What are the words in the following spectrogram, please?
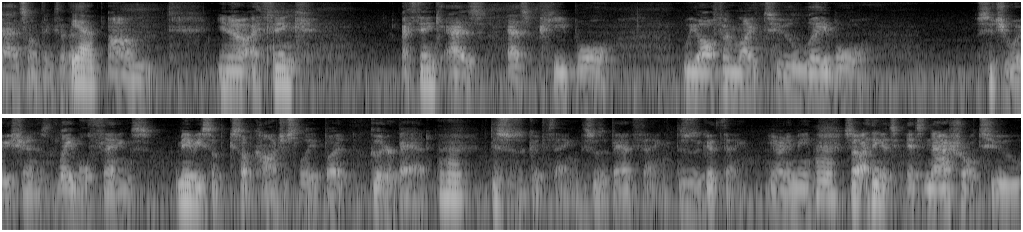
add something to that? Yeah. Um, you know, I think I think as as people, we often like to label situations, label things, maybe sub- subconsciously, but good or bad. Mm-hmm. This is a good thing. This was a bad thing. This was a good thing. You know what I mean? Mm-hmm. So I think it's it's natural to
